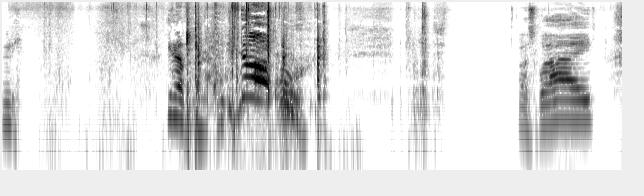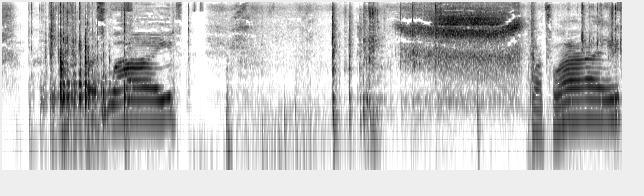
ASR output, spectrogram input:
Rudy. You don't have to No! That's wide. Wide. That's wide.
